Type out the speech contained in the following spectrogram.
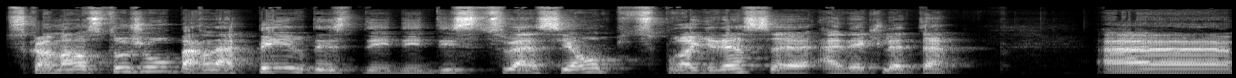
tu commences toujours par la pire des, des, des, situations, puis tu progresses avec le temps. Euh,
